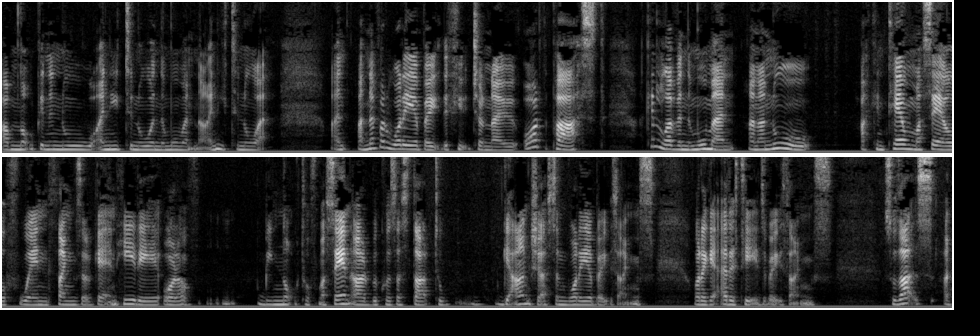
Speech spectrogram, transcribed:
I'm not going to know what I need to know in the moment that I need to know it. And I never worry about the future now or the past. I can live in the moment and I know I can tell myself when things are getting hairy or I've been knocked off my centre because I start to get anxious and worry about things or I get irritated about things. So that's I,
